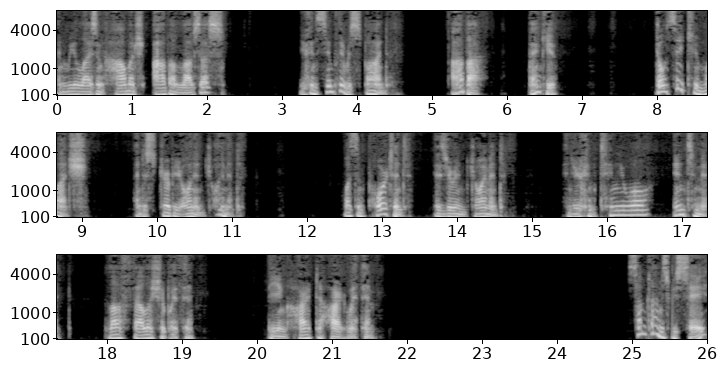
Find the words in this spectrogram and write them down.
and realizing how much Abba loves us, you can simply respond, Abba, thank you. Don't say too much and disturb your own enjoyment. What's important is your enjoyment and your continual, intimate love fellowship with Him, being heart to heart with Him. Sometimes we say,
